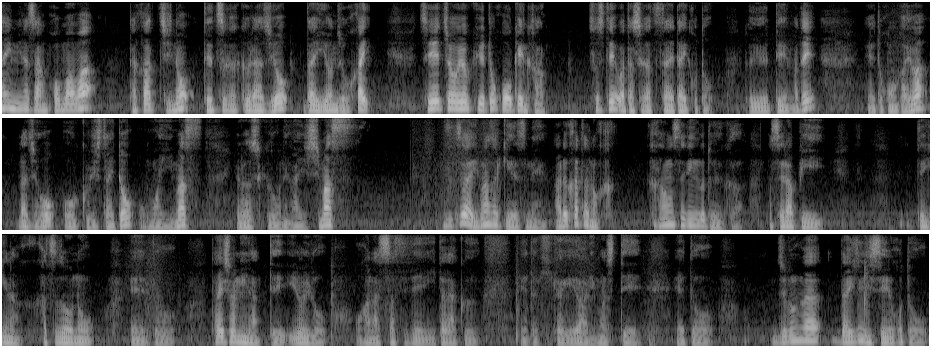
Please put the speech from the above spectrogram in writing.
はい、皆さんこんばんは。高っちの哲学ラジオ第45回。成長欲求と貢献感。そして私が伝えたいことというテーマで、えっ、と、今回はラジオをお送りしたいと思います。よろしくお願いします。実は今崎ですね、ある方のカウンセリングというか、セラピー的な活動の、えっ、と、対象になっていろいろお話しさせていただく、えー、ときっかけがありまして、えー、と自分が大事にしていることを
